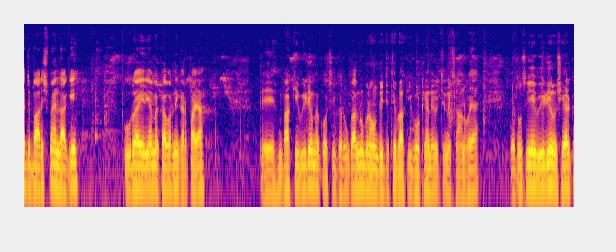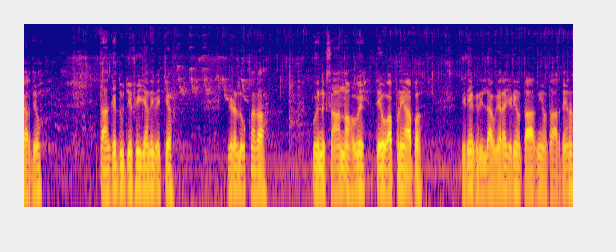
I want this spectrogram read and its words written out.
ਅੱਜ ਬਾਰਿਸ਼ ਪੈਣ ਲੱਗ ਗਈ। ਪੂਰਾ ਏਰੀਆ ਮੈਂ ਕਵਰ ਨਹੀਂ ਕਰ ਪਾਇਆ। ਤੇ ਬਾਕੀ ਵੀਡੀਓ ਮੈਂ ਕੋਸ਼ਿਸ਼ ਕਰੂੰ ਕੱਲ ਨੂੰ ਬਣਾਉਣ ਦੀ, ਜਿੱਥੇ ਬਾਕੀ ਗੋਠਿਆਂ ਦੇ ਵਿੱਚ ਨੁਕਸਾਨ ਹੋਇਆ। ਹੈ। ਤੇ ਤੁਸੀਂ ਇਹ ਵੀਡੀਓ ਨੂੰ ਸ਼ੇਅਰ ਕਰ ਦਿਓ। ਤਾਂ ਕਿ ਦੂਜੇ ਫੇਜ਼ਾਂ ਦੇ ਵਿੱਚ ਜਿਹੜਾ ਲੋਕਾਂ ਦਾ ਕੋਈ ਨੁਕਸਾਨ ਨਾ ਹੋਵੇ ਤੇ ਉਹ ਆਪਣੇ ਆਪ ਜਿਹੜੀਆਂ ਗਰੀਲਾ ਵਗੈਰਾ ਜਿਹੜੀਆਂ ਉਤਾਰਨੀਆਂ ਉਤਾਰ ਦੇਣ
